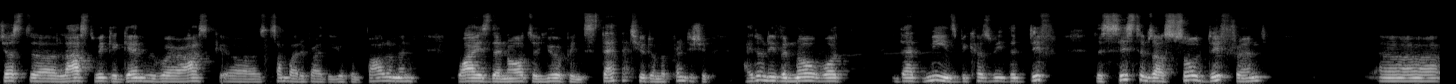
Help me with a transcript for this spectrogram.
just uh, last week again, we were asked uh, somebody by the European Parliament, why is there not a European statute on apprenticeship? I don't even know what that means because we the diff the systems are so different. Uh,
